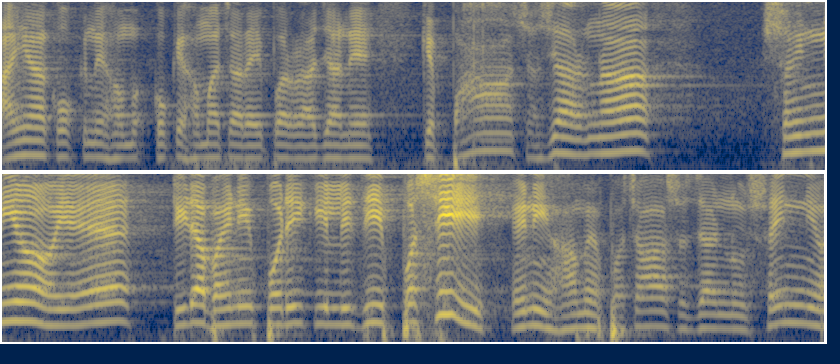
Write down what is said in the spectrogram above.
અહીંયા કોકને હમ, કોકે સમાચાર આપ્યા રાજાને કે પાંચ હજારના સૈન્યએ ટીડાભાઈની પડીકી લીધી પછી એની સામે પચાસ હજારનું સૈન્ય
